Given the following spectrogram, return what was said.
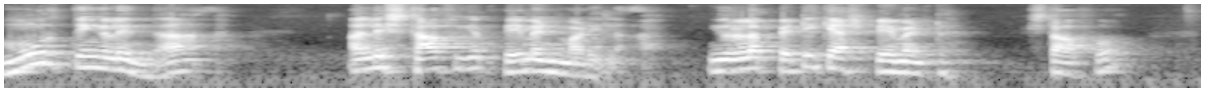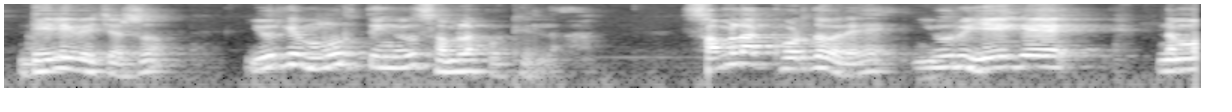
ಮೂರು ತಿಂಗಳಿಂದ ಅಲ್ಲಿ ಸ್ಟಾಫಿಗೆ ಪೇಮೆಂಟ್ ಮಾಡಿಲ್ಲ. ಇವರೆಲ್ಲ petty cash payment staff, daily wagers, ಇವ್ರಿಗೆ ಮೂರು ತಿಂಗಳು ಸಂಬಳ ಕೊಟ್ಟಿಲ್ಲ. ಸಂಬಳ ಕೊಡ್ದವ್ರೆ ಇವರು ಹೇಗೆ ನಮ್ಮ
